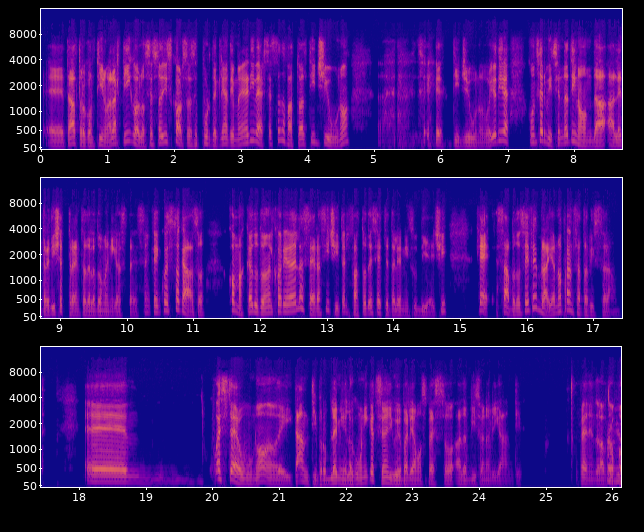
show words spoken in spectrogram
Eh, tra l'altro continua l'articolo, lo stesso discorso, seppur declinato in maniera diversa, è stato fatto al TG1, eh, TG1 voglio dire, con servizio andato in onda alle 13.30 della domenica stessa. Anche in questo caso, come accaduto nel Corriere della Sera, si cita il fatto dei 7 italiani su 10 che sabato 6 febbraio hanno pranzato al ristorante. Eh, questo è uno dei tanti problemi della comunicazione di cui parliamo spesso ad avviso ai naviganti. Prendendola troppo,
